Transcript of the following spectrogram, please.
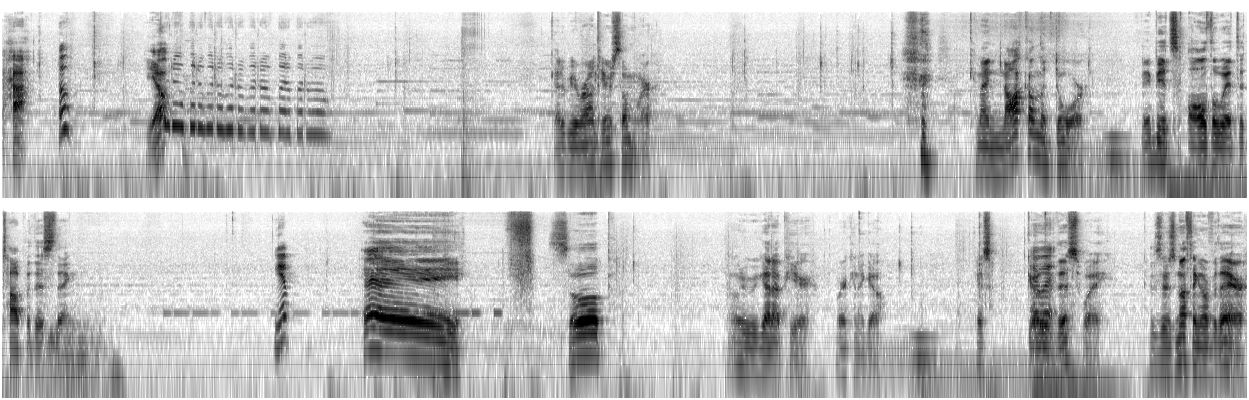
Ha. Oh. Yep. Gotta be around here somewhere. Can I knock on the door? Maybe it's all the way at the top of this thing. Yep. Hey! Sup? What do we got up here? Where can I go? I guess go I this way. Because there's nothing over there.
